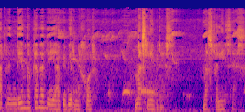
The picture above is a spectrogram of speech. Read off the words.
aprendiendo cada día a vivir mejor, más libres más felices.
